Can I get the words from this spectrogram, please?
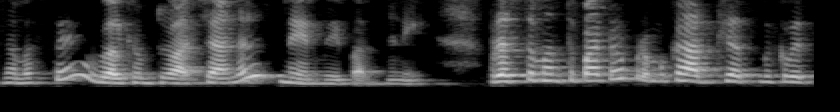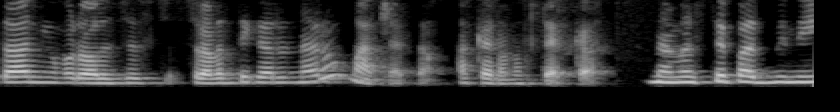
నమస్తే వెల్కమ్ టు ఆ ఛానల్. నేను మీ పద్మిని. ప్రస్తుతం మనతో పాటు ప్రముఖ ఆధ్యాత్మికవేత్త న్యూమరాలజిస్ట్ స్రవంతి గారు ఉన్నారు. మాట్లాడతాం అక్క నమస్తే అక్క. నమస్తే పద్మిని.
